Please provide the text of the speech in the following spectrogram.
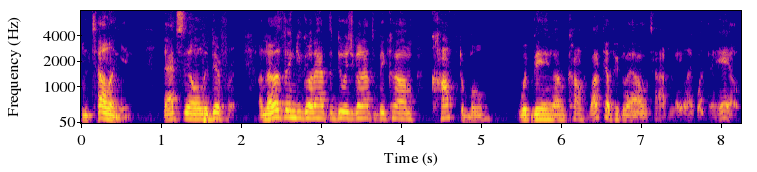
I'm telling you, that's the only difference. Another thing you're going to have to do is you're going to have to become comfortable with being uncomfortable. I tell people that all the time. And they're like, what the hell?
